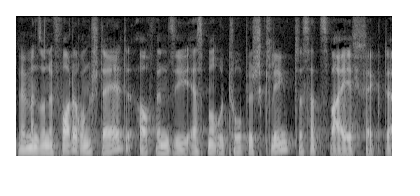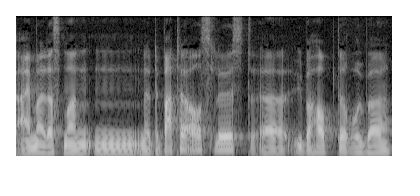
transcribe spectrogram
Wenn man so eine Forderung stellt, auch wenn sie erstmal utopisch klingt, das hat zwei Effekte. Einmal, dass man eine Debatte auslöst, äh, überhaupt darüber,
